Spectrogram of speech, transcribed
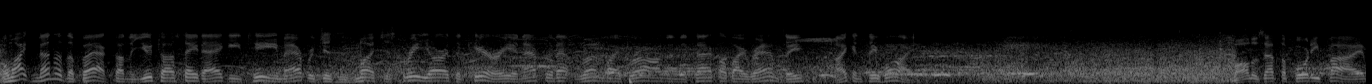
Well, Mike, none of the backs on the Utah State Aggie team averages as much as three yards a carry, and after that run by Brown and the tackle by Ramsey, I can see why. Ball is at the 45.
